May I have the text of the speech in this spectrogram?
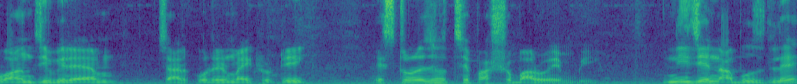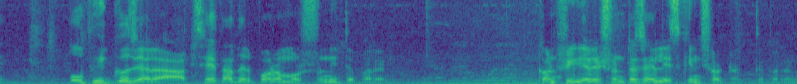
ওয়ান জিবি র্যাম চার কোরের মাইক্রোটিক স্টোরেজ হচ্ছে পাঁচশো বারো এমবি নিজে না বুঝলে, অভিজ্ঞ যারা আছে, তাদের পরামর্শ নিতে পারেন। কনফিগারেশনটা চাইলে স্ক্রিনশট রাখতে পারেন।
